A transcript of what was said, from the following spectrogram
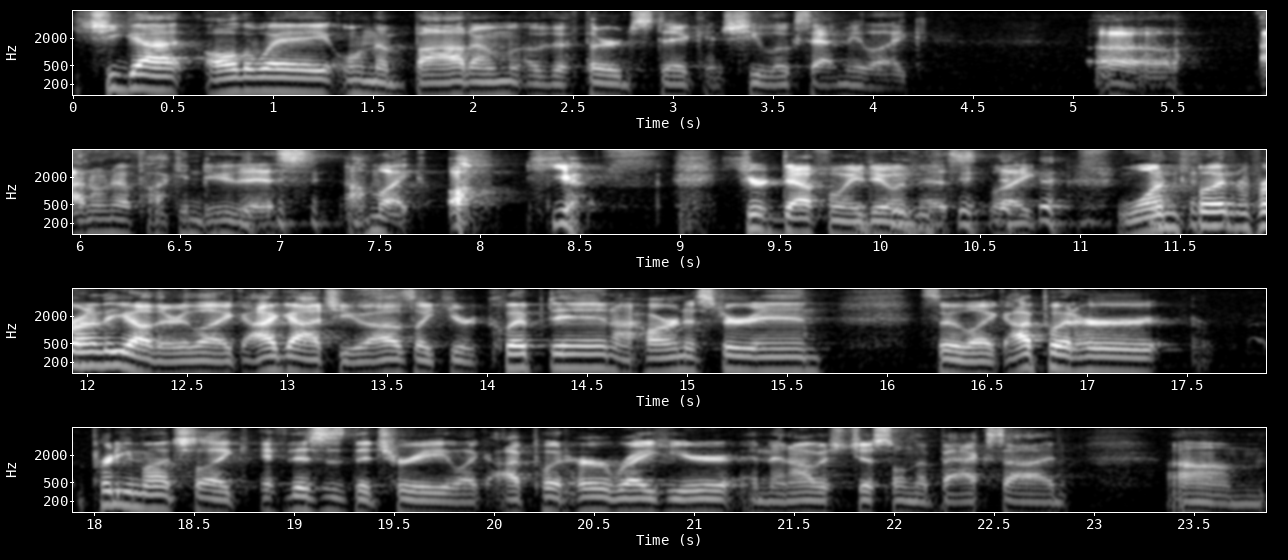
she got all the way on the bottom of the third stick and she looks at me like, uh, I don't know if I can do this. I'm like, oh, yeah, you're definitely doing this. Like one foot in front of the other. Like, I got you. I was like, you're clipped in. I harnessed her in. So, like, I put her pretty much like, if this is the tree, like, I put her right here and then I was just on the backside um,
